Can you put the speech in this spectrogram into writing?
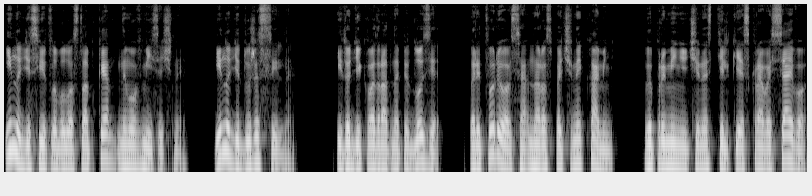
Іноді світло було слабке, немов місячне, іноді дуже сильне. І тоді квадрат на підлозі перетворювався на розпечений камінь, випромінюючи настільки яскраве сяйво,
